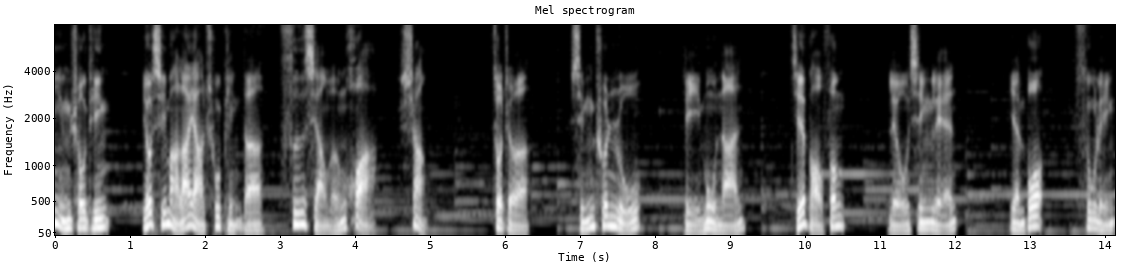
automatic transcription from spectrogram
迎收听由喜马拉雅出品的《思想文化上》，作者邢春如、李木南、杰宝峰、刘星莲，演播苏林。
